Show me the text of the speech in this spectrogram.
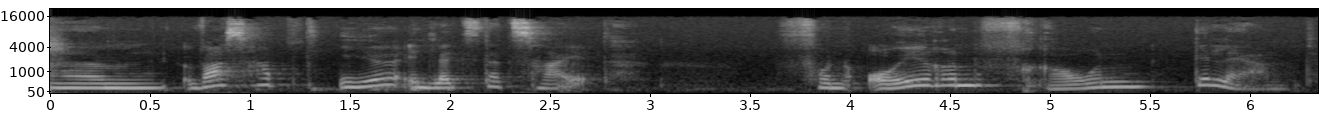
Ähm, was habt ihr in letzter Zeit von euren Frauen gelernt?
